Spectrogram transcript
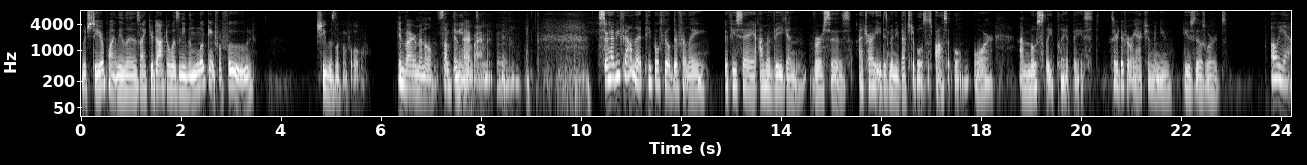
which, to your point, Leela, is like your doctor wasn't even looking for food; she was looking for Environmental something in your Impact. environment. Mhm. So, have you found that people feel differently if you say, I'm a vegan versus I try to eat as many vegetables as possible, or I'm mostly plant based? Is there a different reaction when you use those words? Oh, yeah.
